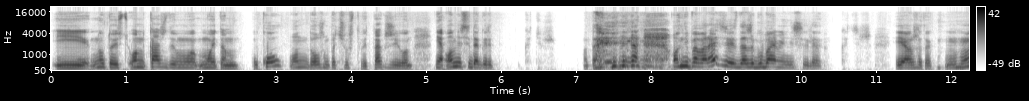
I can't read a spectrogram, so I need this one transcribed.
и, ну, то есть он каждый мой, мой там укол, он должен почувствовать. Так же и он... Нет, он мне всегда говорит, Катюш, вот так. Он не поворачиваясь, даже губами не шевеля. Я уже так, угу.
